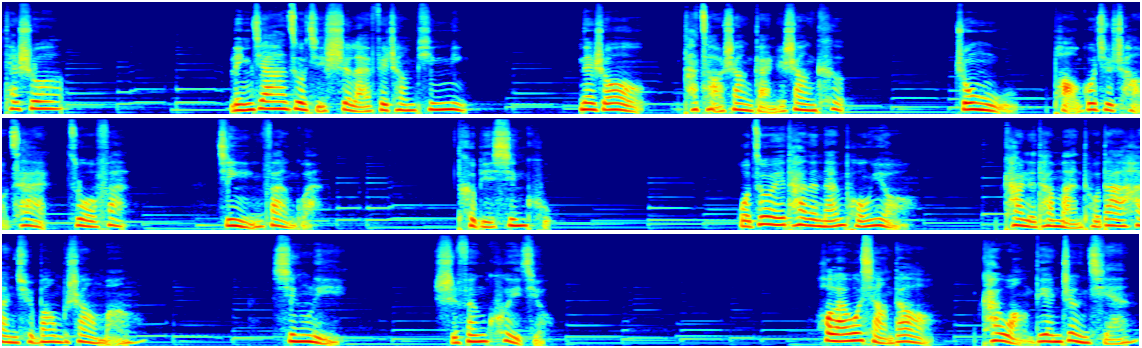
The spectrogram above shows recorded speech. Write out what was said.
他说：“林家做起事来非常拼命，那时候他早上赶着上课，中午。”跑过去炒菜、做饭、经营饭馆，特别辛苦。我作为他的男朋友，看着他满头大汗却帮不上忙，心里十分愧疚。后来我想到开网店挣钱，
